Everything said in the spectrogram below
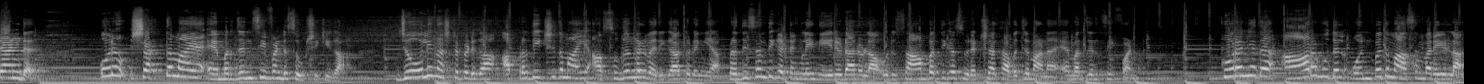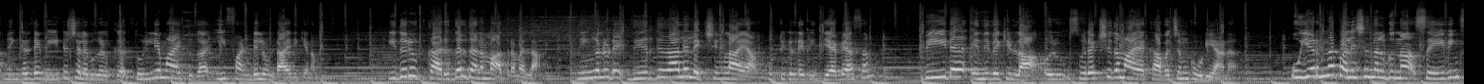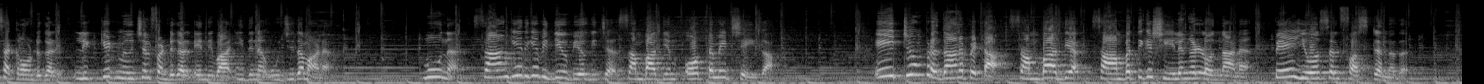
രണ്ട് ഒരു ശക്തമായ എമർജൻസി ഫണ്ട് സൂക്ഷിക്കുക. ജോലി നഷ്ടപ്പെടുക അപ്രതീക്ഷിതമായി അസുഖങ്ങൾ വരിക തുടങ്ങിയ പ്രതിസന്ധി ഘട്ടങ്ങളെ നേരിടാനുള്ള ഒരു സാമ്പത്തിക സുരക്ഷാ കവചമാണ് എമർജൻസി ഫണ്ട്. കുറഞ്ഞത് ആറ് മുതൽ ഒൻപത് മാസം വരെയുള്ള നിങ്ങളുടെ വീട്ടു ചെലവുകൾക്ക് തുല്യമായ തുക ഈ ഫണ്ടിൽ ഉണ്ടായിരിക്കണം ഇതൊരു കരുതൽ ധനം മാത്രമല്ല. നിങ്ങളുടെ ദീർഘകാല ലക്ഷ്യങ്ങളായ കുട്ടികളുടെ വിദ്യാഭ്യാസം വീട് എന്നിവയ്ക്കുള്ള ഒരു സുരക്ഷിതമായ കവചം കൂടിയാണ്. ഉയർന്ന പലിശ നൽകുന്ന സേവിങ്സ് അക്കൗണ്ടുകൾ ലിക്വിഡ് മ്യൂച്വൽ ഫണ്ടുകൾ എന്നിവ ഇതിന് ഉചിതമാണ്. മൂന്ന് സാങ്കേതിക വിദ്യ ഉപയോഗിച്ച് സമ്പാദ്യം ഓട്ടോമേറ്റ് ചെയ്യുക. ഏറ്റവും പ്രധാനപ്പെട്ട സമ്പാദ്യ സാമ്പത്തിക ശീലങ്ങളിൽ ഒന്നാണ് പേ യുവർ സെൽഫ് ഫസ്റ്റ് എന്നത്.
